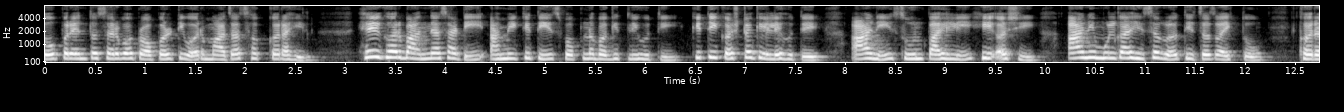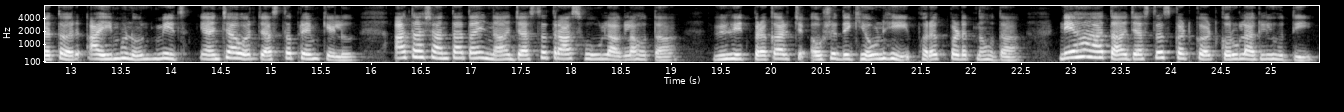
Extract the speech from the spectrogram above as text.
तोपर्यंत सर्व प्रॉपर्टीवर माझाच हक्क राहील. हे घर बांधण्यासाठी आम्ही किती स्वप्न बघितली होती किती कष्ट केले होते आणि सून पाहिली ही अशी. आणि मुलगा ही सगळं तिचंच ऐकतो. खरं तर आई म्हणून मीच यांच्यावर जास्त प्रेम केलं. आता शांताताईंना जास्त त्रास होऊ लागला होता. विविध प्रकारचे औषधे घेऊनही फरक पडत नव्हता. नेहा आता जास्तच कटकट करू लागली होती.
